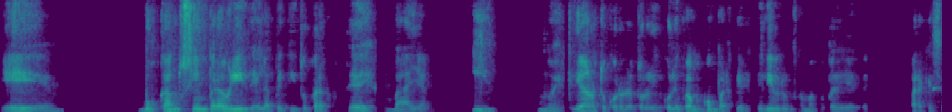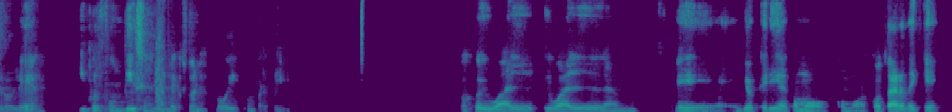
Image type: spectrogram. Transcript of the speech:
Eh, buscando siempre abrir el apetito para que ustedes vayan y nos escriban a nuestro correo electrónico, le podemos compartir este libro en formato PDF para que se lo lean y profundicen en las lecciones que hoy compartimos. Ojo, igual, igual eh, yo quería como, como acotar de que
